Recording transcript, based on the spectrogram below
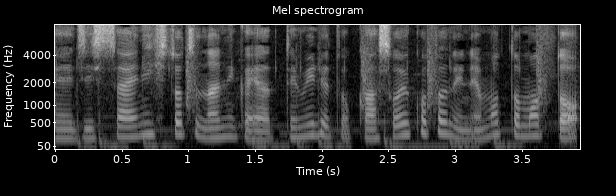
えー、実際に一つ何かやってみるとかそういうことにねもっともっと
